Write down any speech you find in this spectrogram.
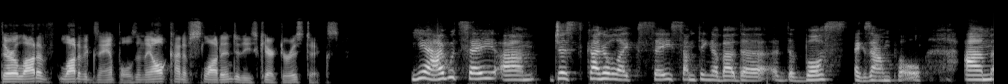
There are a lot of lot of examples, and they all kind of slot into these characteristics. Yeah, I would say um, just kind of like say something about the the boss example. Um,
